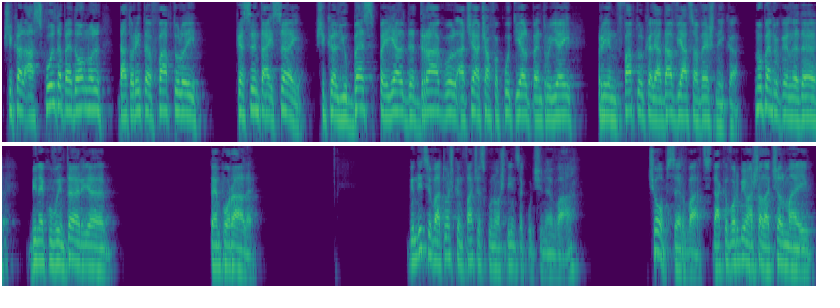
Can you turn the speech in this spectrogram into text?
și că îl ascultă pe Domnul datorită faptului că sunt ai săi și că îl iubesc pe el de dragul a ceea ce a făcut el pentru ei prin faptul că le-a dat viața veșnică. Nu pentru că le dă binecuvântări eh, temporale. Gândiți-vă atunci când faceți cunoștință cu cineva, ce observați? Dacă vorbim așa la cel mai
